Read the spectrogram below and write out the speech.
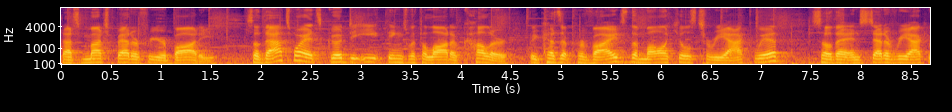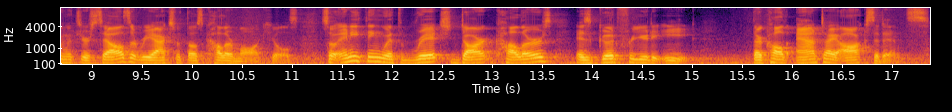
that's much better for your body. So that's why it's good to eat things with a lot of color because it provides the molecules to react with so that instead of reacting with your cells, it reacts with those color molecules. So anything with rich, dark colors is good for you to eat. They're called antioxidants.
